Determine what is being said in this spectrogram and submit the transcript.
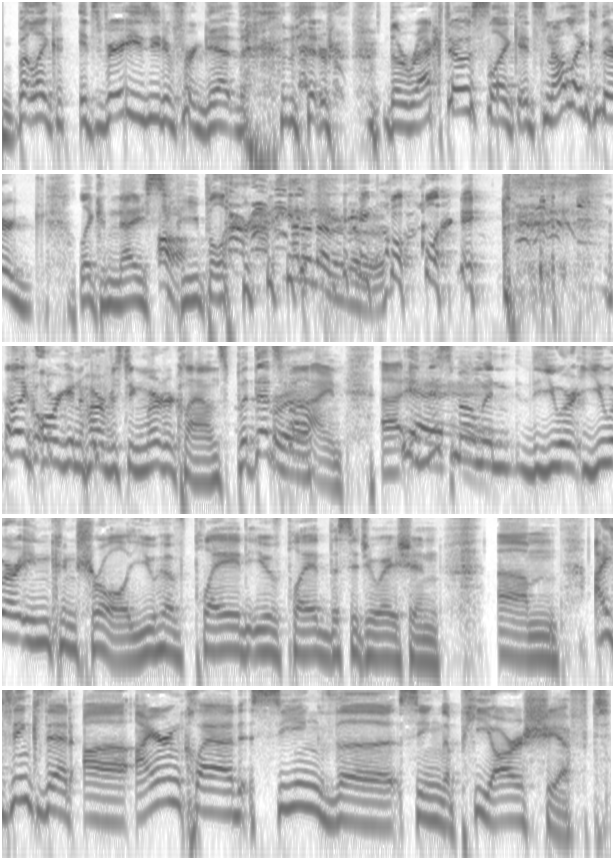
But like it's very easy to forget that, that the Rakdos like it's not like they're like nice people or anything. no, no, no, no, no. like, not like organ harvesting murder clowns, but that's fine. Uh, in this yeah, yeah. moment, you are you are in control. You have played. You have played the situation. Um, I think that uh, Ironclad seeing the seeing the PR shift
